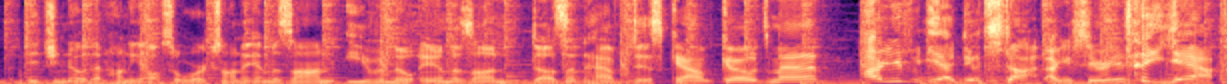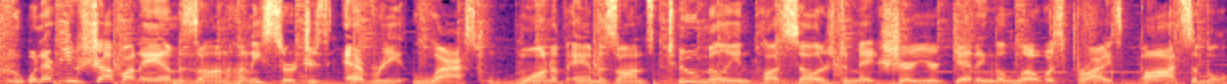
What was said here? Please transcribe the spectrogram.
But did you know that Honey also works on Amazon, even though Amazon doesn't have discount codes, Matt? Are you? Yeah, dude, stop. Are you serious? yeah. Whenever you shop on Amazon, Honey searches every last one of Amazon's 2 million plus sellers to make sure you're getting the lowest price possible.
